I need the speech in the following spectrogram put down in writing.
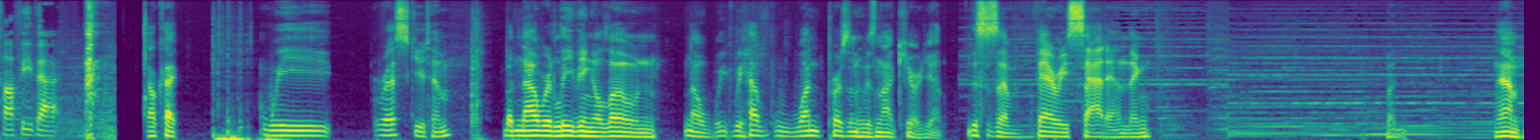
Coffee that. Okay. We rescued him, but now we're leaving alone. No, we, we have one person who is not cured yet. This is a very sad ending. But, man.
